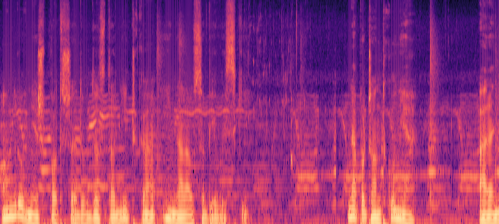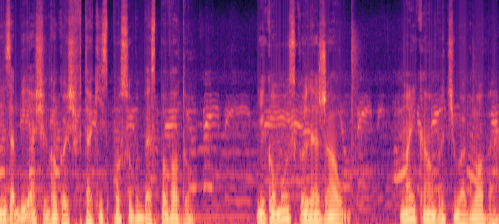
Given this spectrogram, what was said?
On również podszedł do stolniczka i nalał sobie whisky. Na początku nie, ale nie zabija się kogoś w taki sposób bez powodu. Jego mózg leżał. Majka obróciła głowę.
